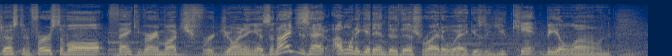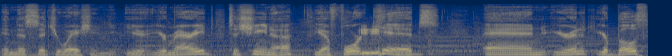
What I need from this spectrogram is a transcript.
Justin, first of all, thank you very much for joining us. And I just had, I want to get into this right away because you can't be alone in this situation. You're married to Sheena, you have 4 mm-hmm. kids, and you're in you're both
